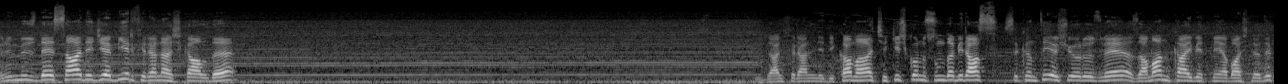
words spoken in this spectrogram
Önümüzde sadece bir frenaj kaldı. Güzel frenledik ama çekiş konusunda biraz sıkıntı yaşıyoruz ve zaman kaybetmeye başladık.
